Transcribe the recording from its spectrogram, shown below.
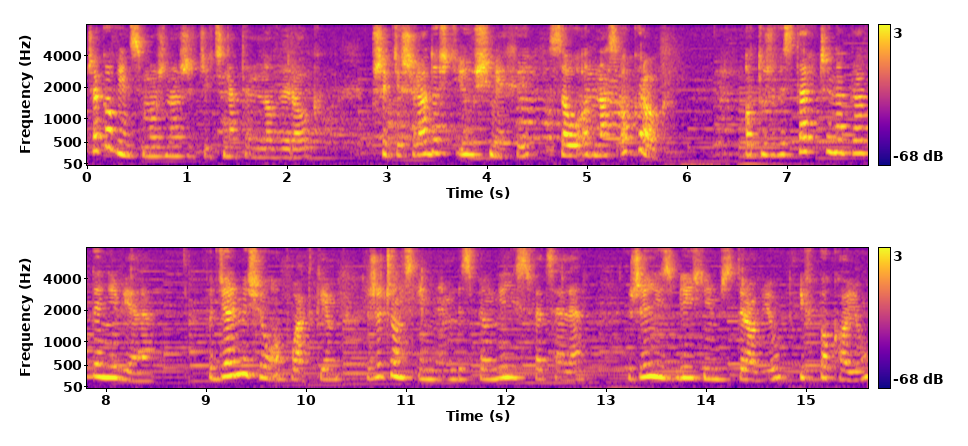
Czego więc można życzyć na ten nowy rok? Przecież radość i uśmiechy są od nas o krok. Otóż wystarczy naprawdę niewiele. Podzielmy się opłatkiem, życząc innym, by spełnili swe cele, żyli z bliźnim w zdrowiu i w pokoju,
